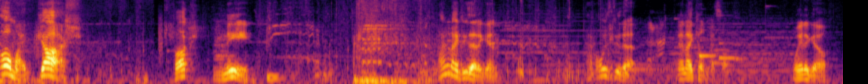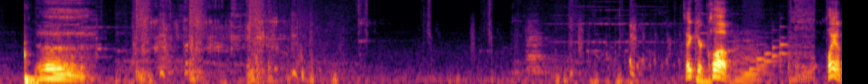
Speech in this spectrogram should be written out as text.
Oh my gosh! Fuck me. Why did I do that again? Always do that. And I killed myself. Way to go. Ugh. Take your club. Play him.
